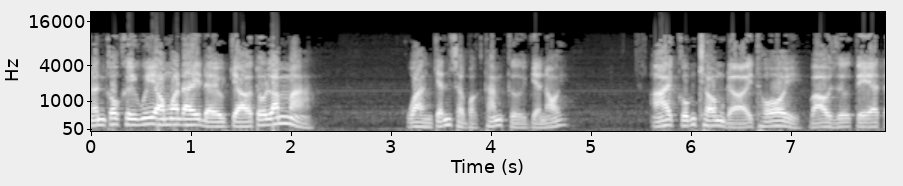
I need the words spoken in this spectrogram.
nên có khi quý ông ở đây đều chờ tôi lắm mà quan chánh sợ mật thám cười và nói, ai cũng trông đợi thôi, vào dự tiệc.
